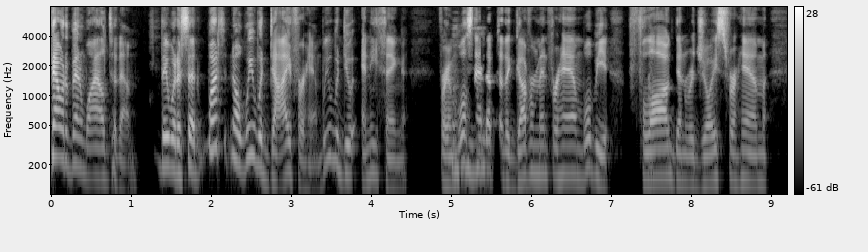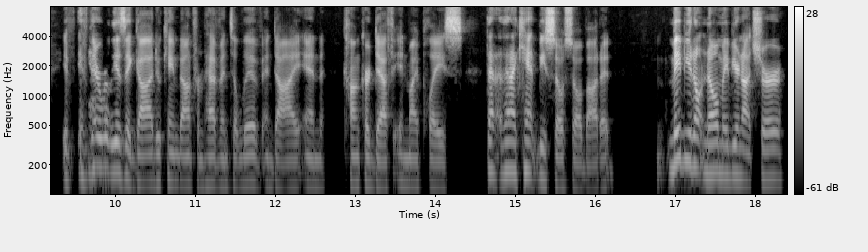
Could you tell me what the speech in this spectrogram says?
that would have been wild to them. They would have said, What? No, we would die for him. We would do anything for him. We'll Mhm. stand up to the government for him. We'll be flogged and rejoice for him. If if Yeah. there really is a God who came down from heaven to live and die and conquer death in my place, then then I can't be so-so about it. Maybe you don't know, maybe you're not sure.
